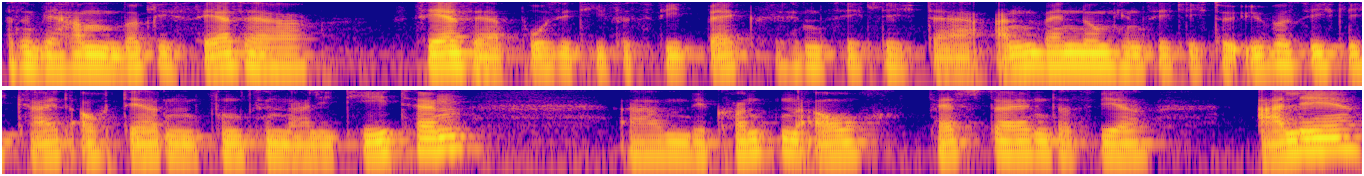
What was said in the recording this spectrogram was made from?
Also wir haben wirklich sehr, sehr, sehr, sehr positives Feedback hinsichtlich der Anwendung, hinsichtlich der Übersichtlichkeit, auch deren Funktionalitäten. Ähm, wir konnten auch feststellen, dass wir alle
